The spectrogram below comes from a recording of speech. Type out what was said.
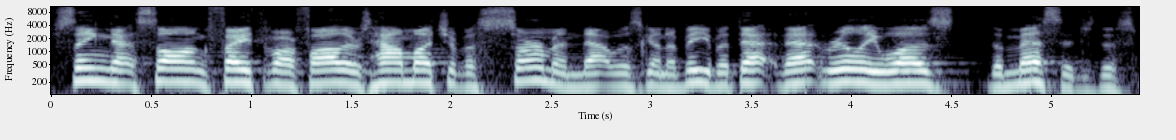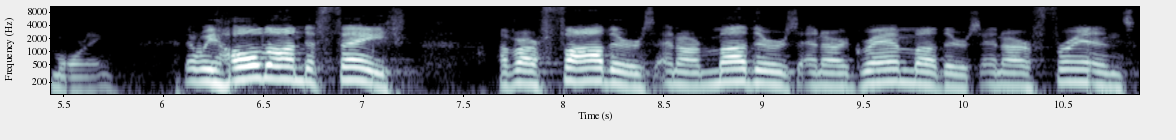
sing that song, Faith of Our Fathers, how much of a sermon that was going to be, but that, that really was the message this morning. That we hold on to faith of our fathers and our mothers and our grandmothers and our friends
